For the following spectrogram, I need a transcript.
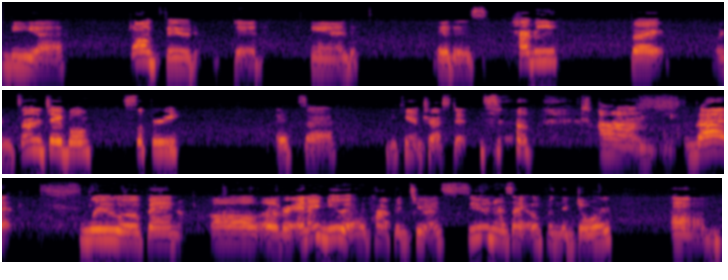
the uh, dog food did. And it is heavy, but when it's on a table, slippery. It's uh, you can't trust it. So, um, that flew open all over, and I knew it had happened too. As soon as I opened the door, um,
